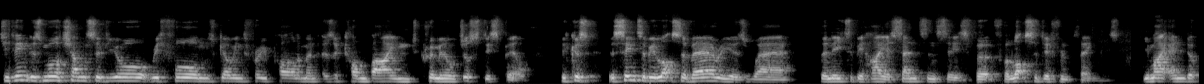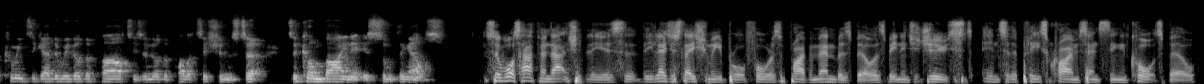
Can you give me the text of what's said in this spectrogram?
Do you think there's more chance of your reforms going through Parliament as a combined criminal justice bill? Because there seem to be lots of areas where there need to be higher sentences for, for lots of different things. You might end up coming together with other parties and other politicians to, to combine it as something else. So what's happened actually is that the legislation we brought forward as a private members bill has been introduced into the police crime sentencing and courts bill,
